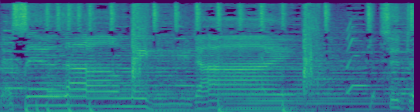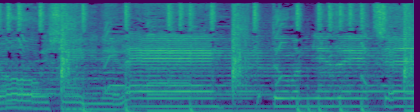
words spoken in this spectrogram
လက်စင်စားမိတိုင်းချစ်တို့ရှိနေလေသူမမြင်စေချင်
